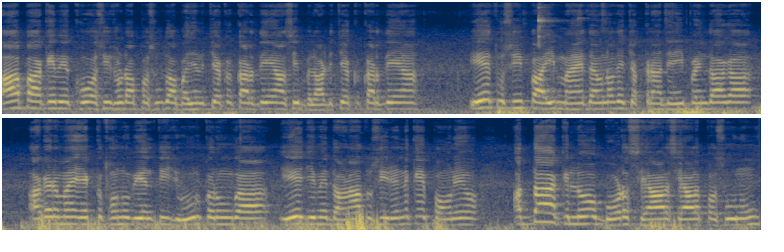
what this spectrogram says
ਆਹ ਪਾ ਕੇ ਵੇਖੋ, ਅਸੀਂ ਤੁਹਾਡਾ ਪਸ਼ੂ ਦਾ ਵਜਨ ਚੈੱਕ ਕਰਦੇ ਆ, ਅਸੀਂ ਬਲੱਡ ਚੈੱਕ ਕਰਦੇ ਆ। ਇਹ ਤੁਸੀਂ ਭਾਈ, ਮੈਂ ਤਾਂ ਉਹਨਾਂ ਦੇ ਚੱਕਰਾਂ 'ਚ ਨਹੀਂ ਪੈਂਦਾਗਾ। ਅਗਰ ਮੈਂ ਇੱਕ ਤੁਹਾਨੂੰ ਬੇਨਤੀ ਜ਼ਰੂਰ ਕਰੂੰਗਾ, ਇਹ ਜਿਵੇਂ ਦਾਣਾ ਤੁਸੀਂ ਰਿੰਨ ਕੇ ਪਾਉਨੇ ਹੋ, ਅੱਧਾ ਕਿਲੋ ਗੁੜ ਸਿਆਲ ਸਿਆਲ ਪਸ਼ੂ ਨੂੰ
